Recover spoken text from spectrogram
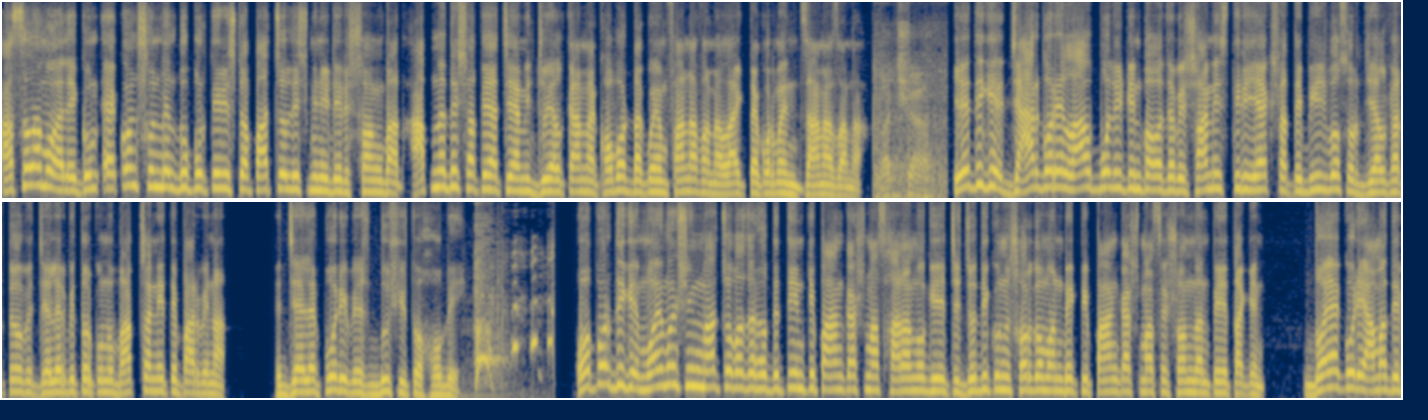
আসসালামু আলাইকুম। এখন শুনবেন দুপুর তিরিশটা পাঁচচল্লিশ মিনিটের সংবাদ। আপনাদের সাথে আছে আমি জুয়েল কানা খবর ডাকুম ফানা ফানা লাইকটা করবেন জানা জানা। আচ্ছা। এদিকে যার ঘরে লাল পলিটিন পাওয়া যাবে স্বামী স্ত্রী একসাথে বিশ বছর জেল খাটতে হবে জেলের ভিতর কোনো বাচ্চা নিতে পারবে না। জেলের পরিবেশ দূষিত হবে। অপরদিকে ময়মনসিং মাছ বাজার হতে তিনটি পাঙ্কাশ মাছ হারানো গিয়েছে। যদি কোনো স্বর্গমান ব্যক্তি পাঙ্কাশ মাছের সন্ধান পেয়ে থাকেন দয়া করে আমাদের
